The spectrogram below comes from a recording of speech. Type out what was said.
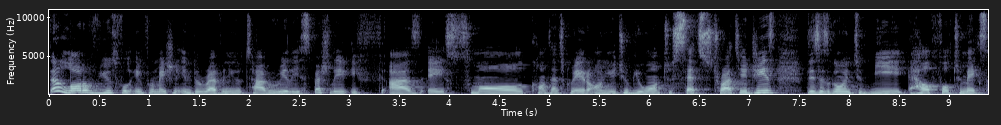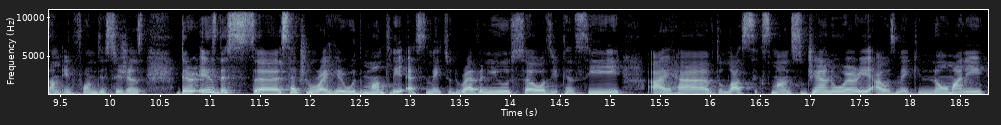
there are a lot of useful information in the revenue tab, really, especially if as a small content creator on YouTube, you want to set strategies. This is going to be helpful to make some informed decisions. There is this uh, section right here with monthly estimated revenue. So as you can see, I have the last six months, January, I was making no money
